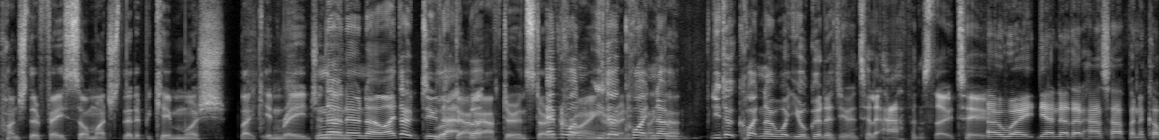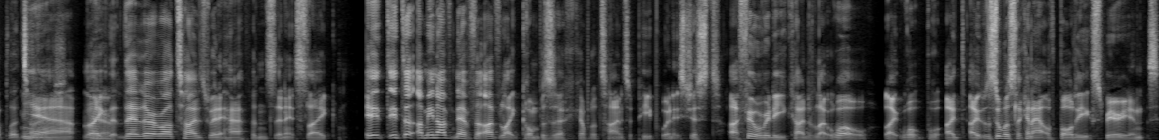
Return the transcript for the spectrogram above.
punched their face so much that it became mush, like in rage. And no, then no, no. I don't do Looked that. down after and started everyone, crying. you don't anything quite like know. that. You don't quite know what you're gonna do until it happens, though. Too. Oh wait, yeah, no, that has happened a couple of times. Yeah, like Yeah. There, there are times when it happens, and it's like it, it. I mean, I've never, I've like gone berserk a couple of times at people, and it's just, I feel really kind of like, whoa, like what? what I, I, it was almost like an out of body experience.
